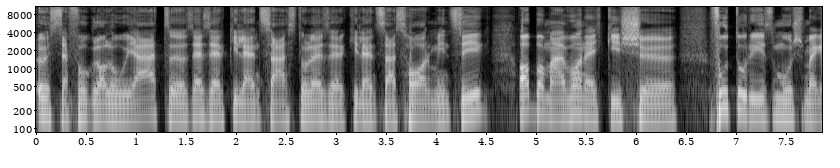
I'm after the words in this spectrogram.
összefoglalóját az 1900-tól 1930-ig. Abban már van egy kis futurizmus, meg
